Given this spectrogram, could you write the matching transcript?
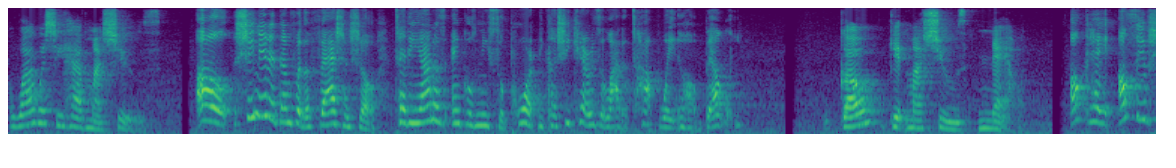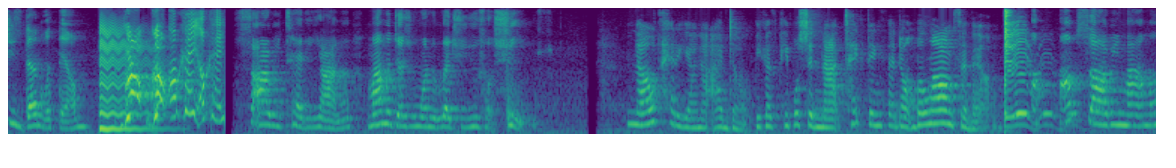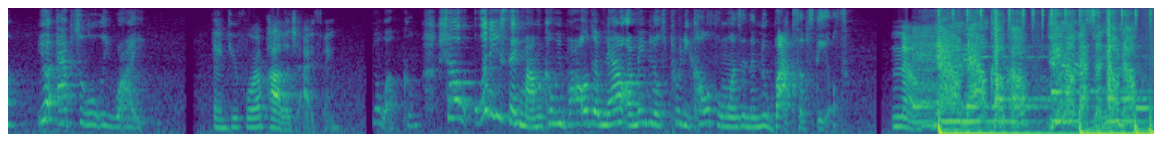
Why would she have my shoes? Oh, she needed them for the fashion show. Tatiana's ankles need support because she carries a lot of top weight in her belly. Go get my shoes now. Okay, I'll see if she's done with them. Girl, go! Okay, okay. Sorry, Tatiana. Mama doesn't want to let you use her shoes. No, Tatiana, I don't. Because people should not take things that don't belong to them. Uh, I'm sorry, Mama. You're absolutely right. Thank you for apologizing. You're welcome. So, what do you say, Mama? Can we borrow them now, or maybe those pretty colorful ones in the new box upstairs? No. Now, now, Coco, you know that's a no-no. Every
